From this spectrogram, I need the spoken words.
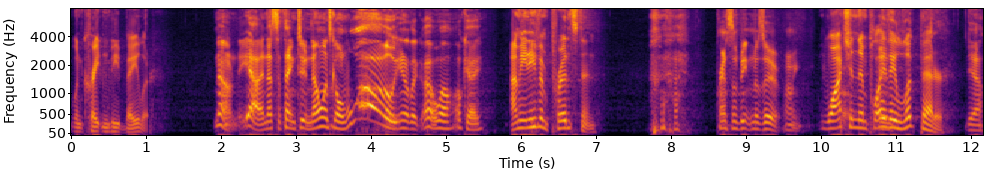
when Creighton beat Baylor. No, yeah, and that's the thing too. No one's going, whoa, you know, like oh well, okay. I mean, even Princeton, Princeton's beating Mizzou. I mean, watching them play, they look better. yeah,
